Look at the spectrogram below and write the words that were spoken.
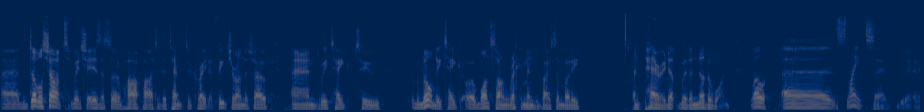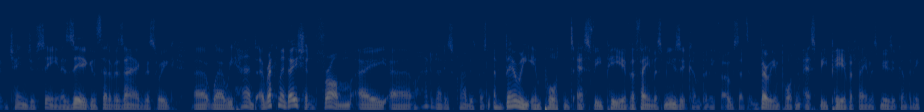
Uh, the double shot, which is a sort of half-hearted attempt to create a feature on the show, and we take two. We normally take uh, one song recommended by somebody, and pair it up with another one. Well, uh, slight uh, uh, change of scene, a zig instead of a zag this week, uh, where we had a recommendation from a, uh, how did I describe this person? A very important SVP of a famous music company, folks. That's a very important SVP of a famous music company.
